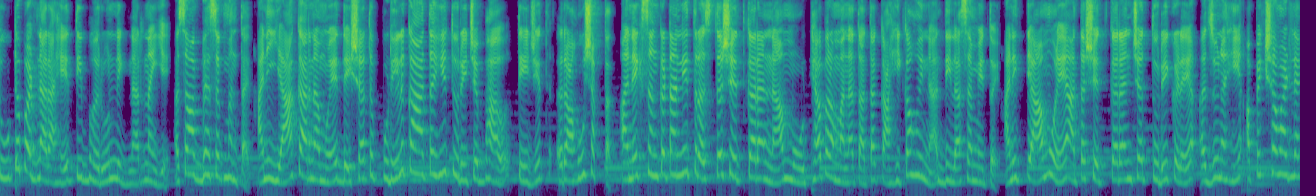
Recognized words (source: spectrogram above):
तूट पडणार आहे ती भरून निघणार नाहीये असं अभ्यासक म्हणतात आणि या कारणामुळे देशात पुढील काळातही तुरीचे भाव तेजीत राहू शकतात. अनेक संकटांनी त्रस्त शेतकऱ्यांना मोठ्या प्रमाणात आता काही का होईना दिलासा मिळतोय. आणि त्यामुळे आता शेतकऱ्यांच्या तुरीकडे अजूनही अपेक्षा वाढल्या.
